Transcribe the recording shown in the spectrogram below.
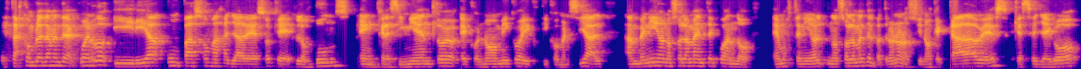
¿Estás completamente de acuerdo? Y iría un paso más allá de eso, que los booms en crecimiento económico y, y comercial han venido no solamente cuando hemos tenido no solamente el patrón oro, sino que cada vez que se llegó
